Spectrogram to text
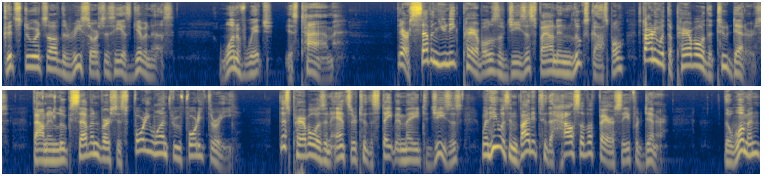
good stewards of the resources he has given us, one of which is time. There are seven unique parables of Jesus found in Luke's Gospel, starting with the parable of the two debtors, found in Luke 7, verses 41 through 43. This parable is an answer to the statement made to Jesus when he was invited to the house of a Pharisee for dinner. The woman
